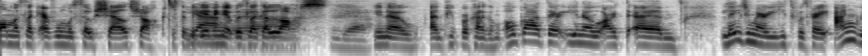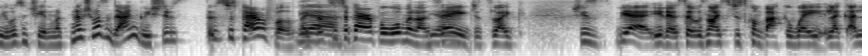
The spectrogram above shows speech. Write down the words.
almost like everyone was so shell shocked at the Yeah. beginning. It was like a Yeah. lot, Yeah. you know, and people were kind of going, oh God, there, you know, our um, Lady Mary Heath was very angry, wasn't she? And I'm like, no, she wasn't angry. She was, it was just powerful. Like Yeah. that's just a powerful woman on Yeah. stage. It's like. She's yeah, you know. So it was nice to just come back away, like and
